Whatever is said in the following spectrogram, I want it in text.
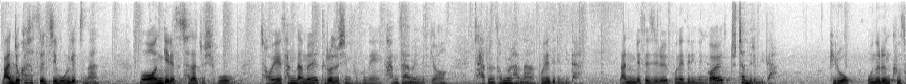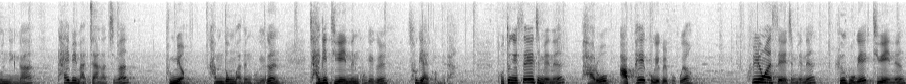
만족하셨을지 모르겠지만 먼 길에서 찾아주시고 저의 상담을 들어주신 부분에 감사함을 느껴 작은 선물 하나 보내드립니다. 라는 메시지를 보내드리는 걸 추천드립니다. 비록 오늘은 그 손님과 타입이 맞지 않았지만 분명 감동받은 고객은 자기 뒤에 있는 고객을 소개할 겁니다. 보통의 세일즈맨은 바로 앞에 고객을 보고요. 훌륭한 세일즈맨은 그 고객 뒤에 있는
